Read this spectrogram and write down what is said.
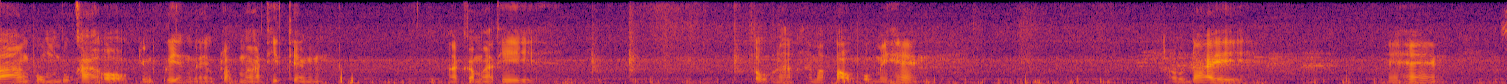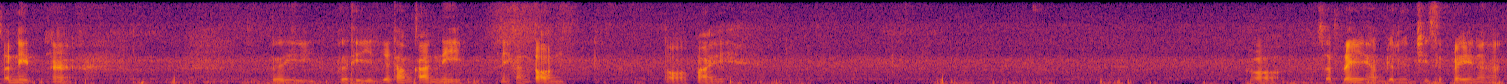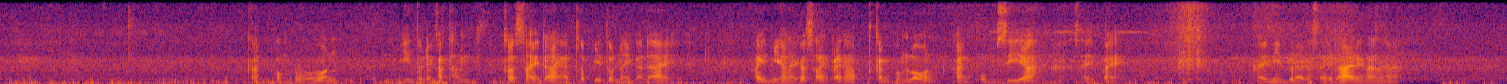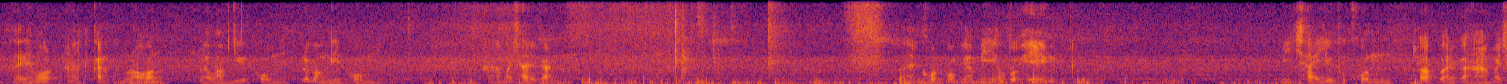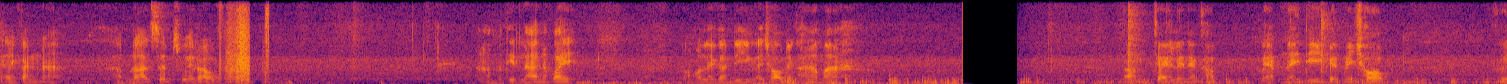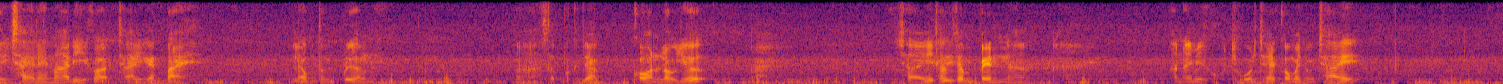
ล้างผมลูกค้าออกจนเกลี้ยงแล้วกลับมาที่เตียงกลับมาที่โต๊ะนะแล้วมาเป่าผมให้แห้ง เอาได้ให้แห้งสนิทนะเพื่อที่เพื่อที่จะทำการหนีบในขั้นตอน ต่อไป ก็สเปรย์ครับ อย่าลืมฉีดสเปรย์นะฮะกันความร้อน มีตัวไหนก็ทำก็ใส่ได้ครับ สเปรย์ตัวไหนก็ได้ ใครมีอะไรก็ใส่ไปครับ กันความร้อน กันผมเสียใส่ไป ใครมีอะไรก็ใส่ได้นะครับนะฮะ ใส่ได้หมดนะกันความร้อน ระหว่างยืดผม ระหว่างหนีผม หามาใช้กัน หลาย คนคงจะมีของตัวเอง มีใช้อยู่ทุกคนชอบแล้วก็หามาใช้กันนะครับร้านเสริมสวยเราหามาติดร้านเอาไว้เอาอะไรก็ดีชอบเลยหามา ตามใจเลยนะครับ แบบไหนดีแบบไหนชอบ เคยใช้อะไรมาดีก็ใช้กันไป แล้วต้องเปลืองอาทรัพยากรเราเยอะ ใช้เท่าที่จำเป็นนะฮะอันไหนไม่ควรใช้ก็ไม่ต้องใช้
